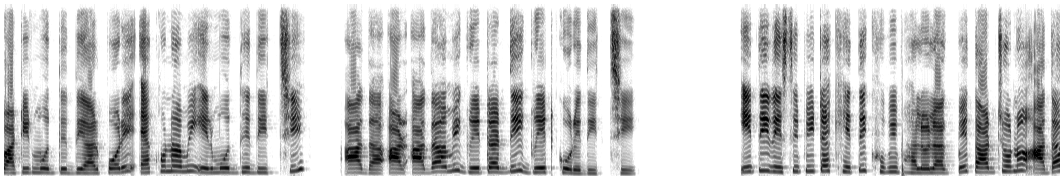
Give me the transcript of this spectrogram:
বাটির মধ্যে দেওয়ার পরে এখন আমি এর মধ্যে দিচ্ছি আদা, আর আদা আমি গ্রেটার দিয়ে গ্রেট করে দিচ্ছি। এতে রেসিপিটা খেতে খুবই ভালো লাগবে, তার জন্য আদা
